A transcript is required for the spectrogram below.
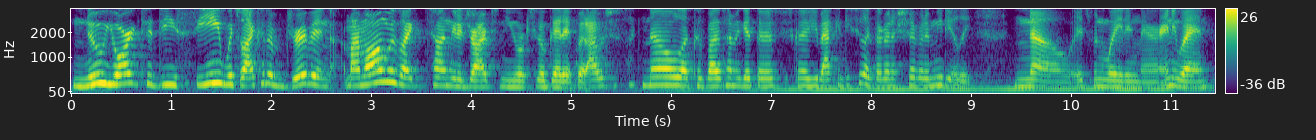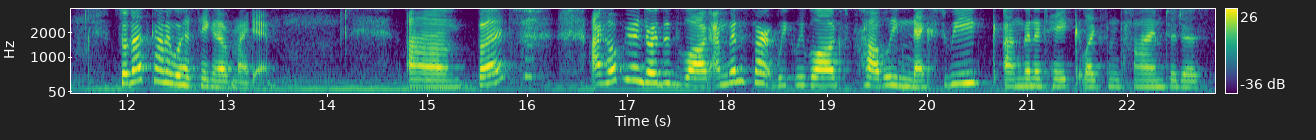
New York to DC, which I could have driven. My mom was like telling me to drive to New York to go get it, but I was just like, no, like, cause by the time we get there, it's just gonna be back in DC. Like, they're gonna ship it immediately. No, it's been waiting there. Anyway, so that's kind of what has taken over my day. Um, but I hope you enjoyed this vlog. I'm gonna start weekly vlogs probably next week. I'm gonna take like some time to just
